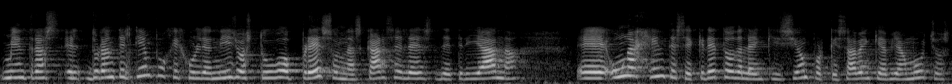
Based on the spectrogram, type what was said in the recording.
Mientras, durante el tiempo que Julianillo estuvo preso en las cárceles de Triana, eh, un agente secreto de la Inquisición, porque saben que había muchos,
